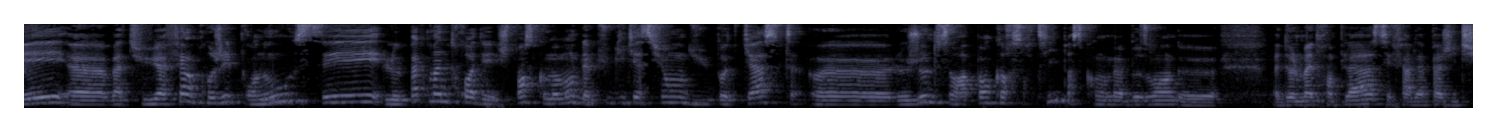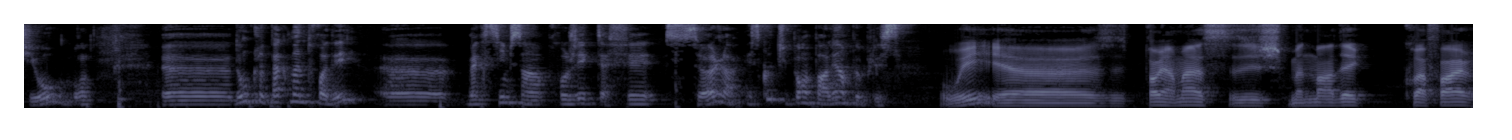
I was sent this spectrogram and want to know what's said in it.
Et euh, bah, tu as fait un projet pour nous, c'est le Pac-Man 3D. Je pense qu'au moment de la publication du podcast, euh, le jeu ne sera pas encore sorti parce qu'on a besoin de, bah, de, le mettre en place et faire la page Itch.io. Bon. donc le Pac-Man 3D, Maxime, c'est un projet que tu as fait seul. Est-ce que tu peux en parler un peu plus? Oui, premièrement, je me demandais quoi faire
